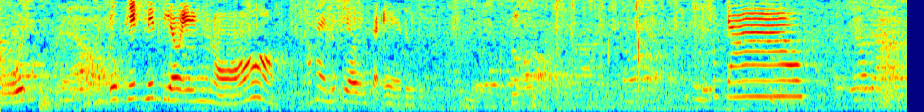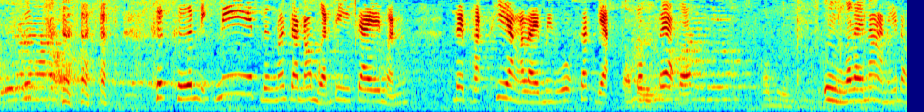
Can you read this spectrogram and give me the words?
โอ้ยดูพริกนิดเดียวเองหนอเขาให้นิดเดียวเองแต่แอร์ดูดิพริกเจ้าคึกคึกคืนอีกนิดหนึ่งเนาะจ๊ะเนาะเหมือนดีใจเหมือนได้พักเที่ยงอะไรไม่รู้สักอย่างต้มแซ่บเหรออ้อมมืออึ่งอะไรหน้านี้เรา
